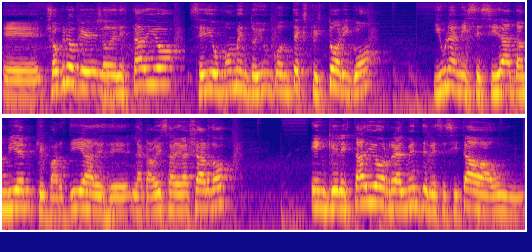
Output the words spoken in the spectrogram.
Eh, yo creo que Sí. lo del estadio se dio un momento y un contexto histórico y una necesidad también que partía desde la cabeza de Gallardo en que el estadio realmente necesitaba un,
